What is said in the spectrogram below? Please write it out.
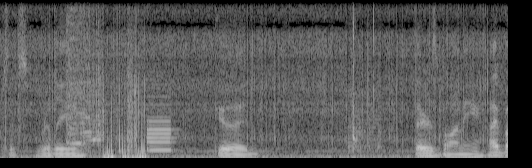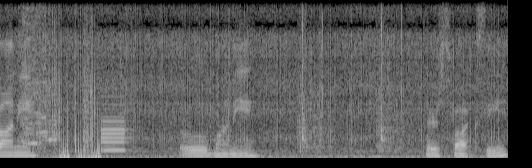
This looks really good. There's Bonnie. Hi, Bonnie. Oh, Bonnie. There's Foxy.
